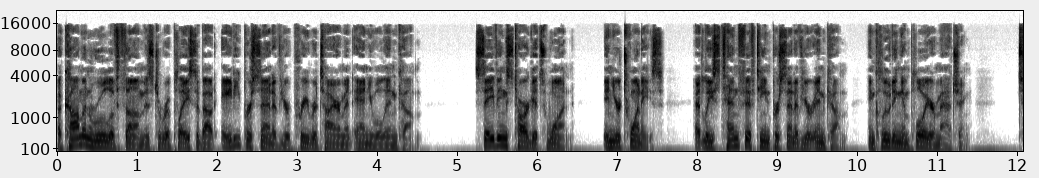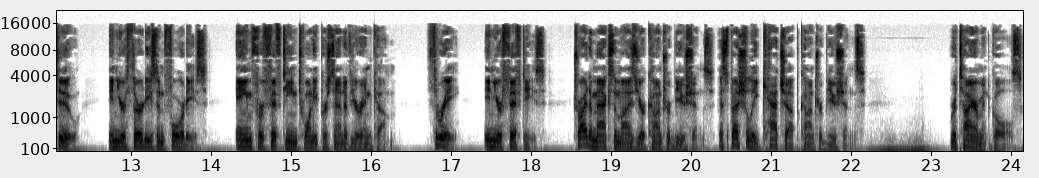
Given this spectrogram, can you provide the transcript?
a common rule of thumb is to replace about 80% of your pre-retirement annual income. Savings targets 1. In your 20s, at least 10-15% of your income, including employer matching. 2. In your 30s and 40s, aim for 15-20% of your income. 3. In your 50s, try to maximize your contributions, especially catch-up contributions. Retirement goals.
